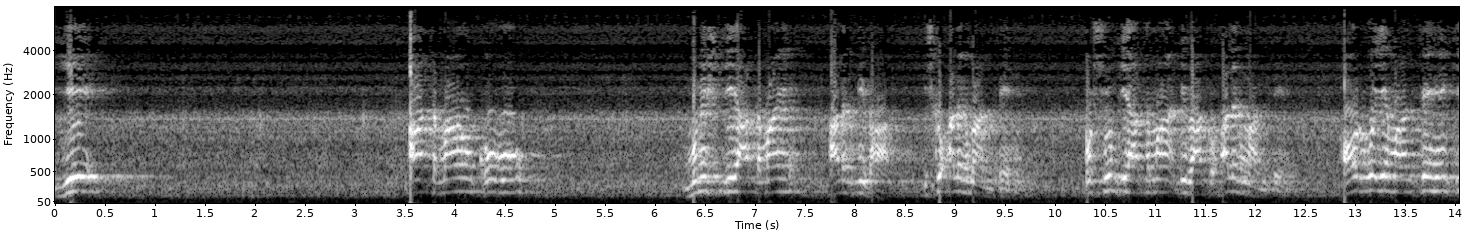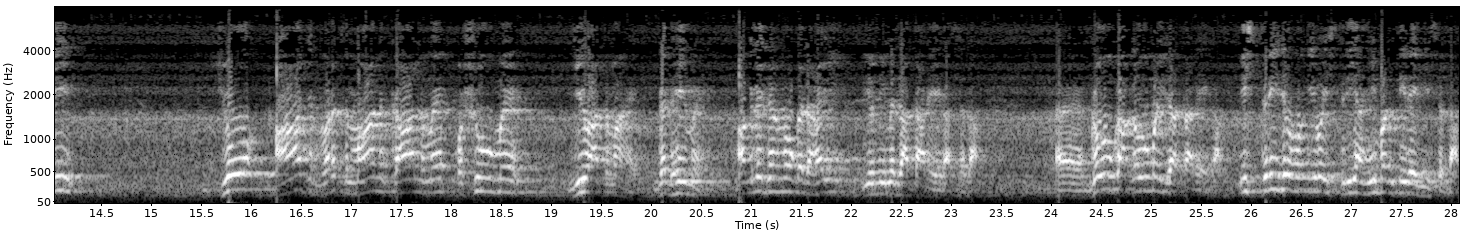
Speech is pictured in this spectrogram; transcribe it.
ये आत्माओं को वो मनुष्य की आत्माएँ अलग विभाग, इसको अलग मानते हैं। पशुओं की आत्मा विभाग को अलग मानते हैं। और वो ये मानते हैं कि जो आज वर्तमान काल में पशु में जीवात्मा है, गधे में, अगले जन्मों गधाई योनि में जाता रहेगा सदा। गऊ का गऊ में ही जाता रहेगा। स्त्री जो होंगी, वो स्त्रियाँ ही बनती रहेगी सदा।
